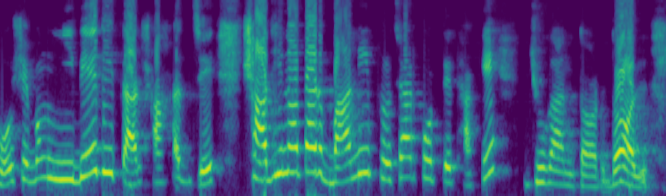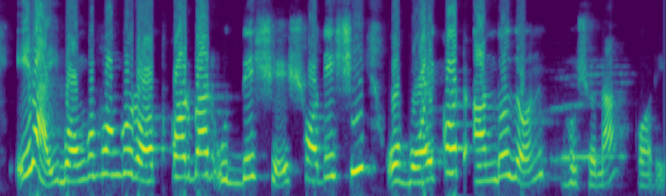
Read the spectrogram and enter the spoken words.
ঘোষ এবং নিবেদিতার সাহায্যে স্বাধীনতার বাণী প্রচার করতে থাকে যুগান্তর দল। এরাই বঙ্গভঙ্গ রদ করবার উদ্দেশ্যে স্বদেশী ও বয়কট আন্দোলন ঘোষণা করে।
